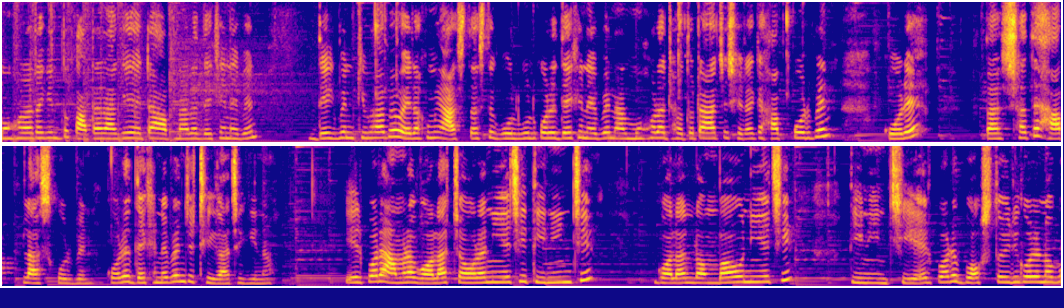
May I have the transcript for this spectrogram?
মহড়াটা কিন্তু কাটার আগে এটা আপনারা দেখে নেবেন। দেখবেন কীভাবে এরকমই আস্তে আস্তে গোল গোল করে দেখে নেবেন। আর মহড়া যতটা আছে সেটাকে হাফ করবেন, করে তার সাথে হাফ প্লাস করবেন, করে দেখে নেবেন যে ঠিক আছে কি না এরপরে আমরা গলার চওড়া নিয়েছি তিন ইঞ্চি, গলার লম্বাও নিয়েছি তিন ইঞ্চি। এরপরে বক্স তৈরি করে নেব।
